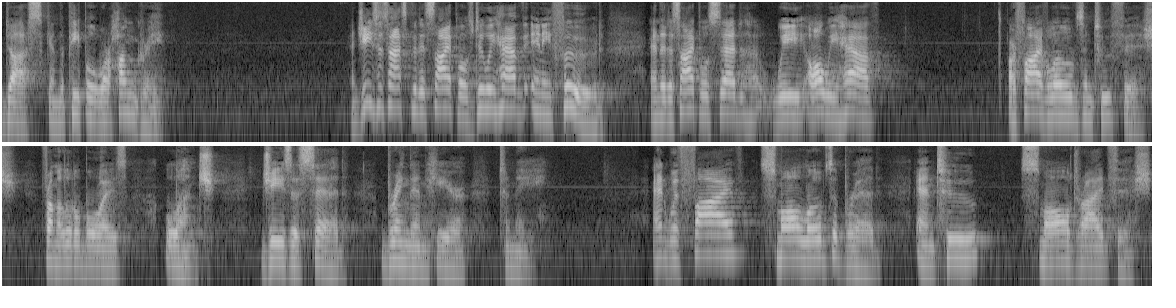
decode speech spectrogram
dusk, and the people were hungry. And Jesus asked the disciples, Do we have any food? And the disciples said, We all we have are five loaves and two fish from a little boy's lunch. Jesus said, Bring them here to me. And with five small loaves of bread and two small dried fish,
